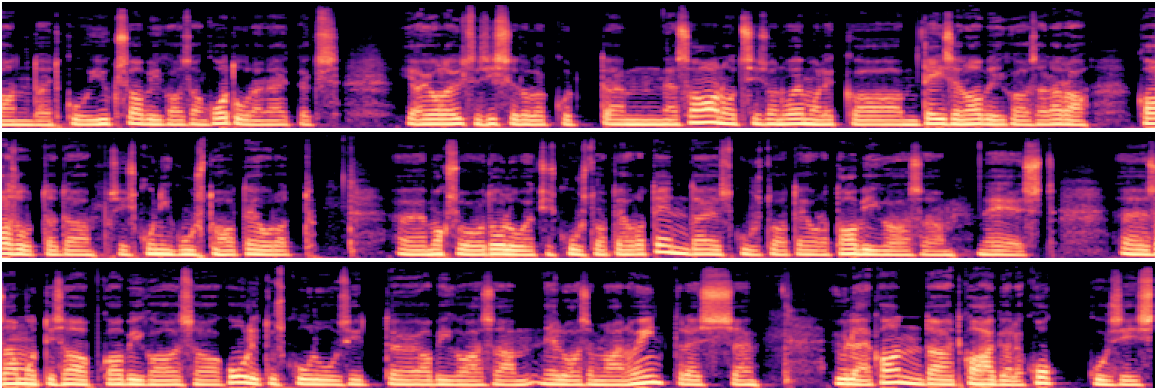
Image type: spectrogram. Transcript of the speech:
kanda, et kui üks abikaasa on kodune näiteks ja ei ole üldse sissetulekut saanud, siis on võimalik ka teisel abikaasal ära kasutada siis kuni kuus tuhat eurot Äh, maksuvaba tulu ehk siis kuus tuhat eurot enda eest, kuus tuhat eurot abikaasa eest. Äh, samuti saab ka abikaasa koolituskulusid, äh, abikaasa eluasemelaenu intresse üle kanda, et kahe peale kokku siis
